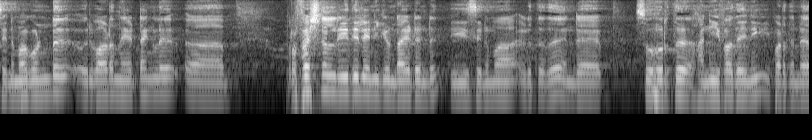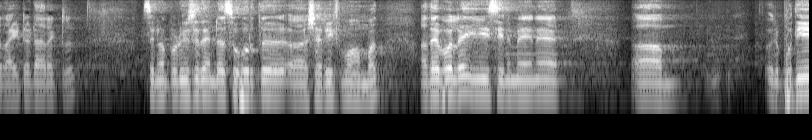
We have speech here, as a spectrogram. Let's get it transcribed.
സിനിമ കൊണ്ട് ഒരുപാട് നേട്ടങ്ങൾ പ്രൊഫഷണൽ രീതിയിൽ എനിക്ക് ഉണ്ടായിട്ടുണ്ട് ഈ സിനിമ എടുത്തത് എന്റെ സുഹൃത്ത് ഹനീഫ് അദേനി ഈ പടത്തിന്റെ റൈറ്റർ ഡയറക്ടർ. സിനിമ പ്രൊഡ്യൂസ് ചെയ്ത എന്റെ സുഹൃത്ത് ഷരീഫ് മുഹമ്മദ്. അതേപോലെ ഈ സിനിമേനെ ഒരു പുതിയ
